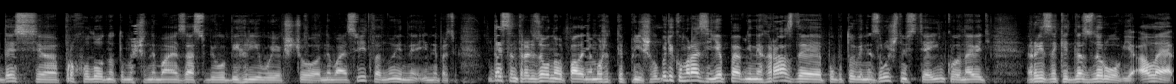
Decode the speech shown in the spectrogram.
десь е, прохолодно, тому що немає засобів обігріву, якщо немає світла, ну і не і не працює. Десь централізоване опалення може тепліше. В будь-якому разі є певні негаразди, побутові незручності, а інколи навіть ризики для здоров'я. Але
